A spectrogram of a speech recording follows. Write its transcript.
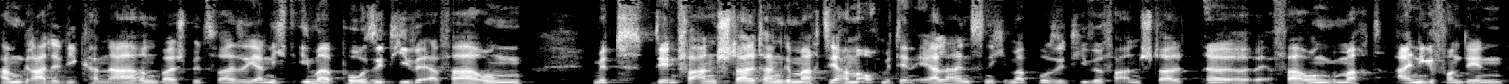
haben gerade die Kanaren beispielsweise ja nicht immer positive Erfahrungen mit den Veranstaltern gemacht. Sie haben auch mit den Airlines nicht immer positive Veranstalt äh, Erfahrungen gemacht. Einige von denen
